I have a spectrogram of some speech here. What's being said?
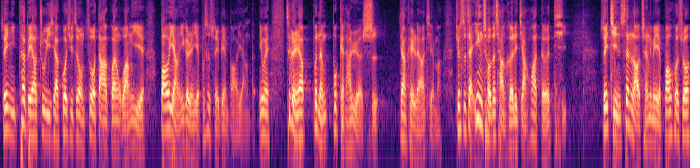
所以你特别要注意一下，过去这种做大官王爷包养一个人也不是随便包养的，因为这个人要不能不给他惹事，这样可以了解吗？就是在应酬的场合里讲话得体。所以谨慎老成里面也包括说，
